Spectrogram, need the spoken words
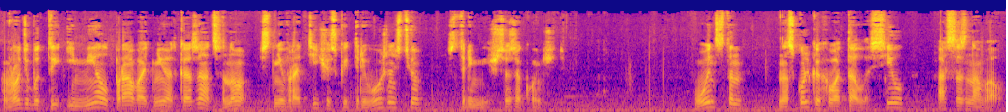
Вроде бы ты имел право от нее отказаться, но с невротической тревожностью стремишься закончить. Уинстон, насколько хватало сил, осознавал.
